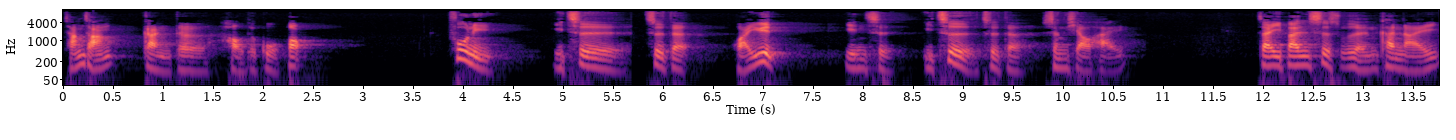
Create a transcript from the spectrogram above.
常常感得好的果报。妇女一次次的怀孕，因此一次次的生小孩。在一般世俗人看来，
